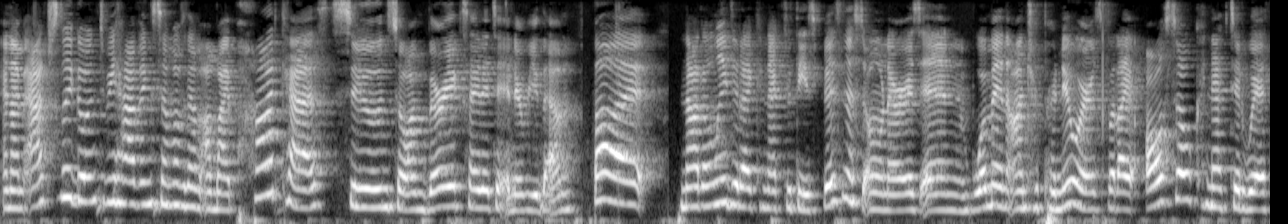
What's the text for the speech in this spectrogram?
And I'm actually going to be having some of them on my podcast soon, so I'm very excited to interview them. But not only did I connect with these business owners and women entrepreneurs, but I also connected with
